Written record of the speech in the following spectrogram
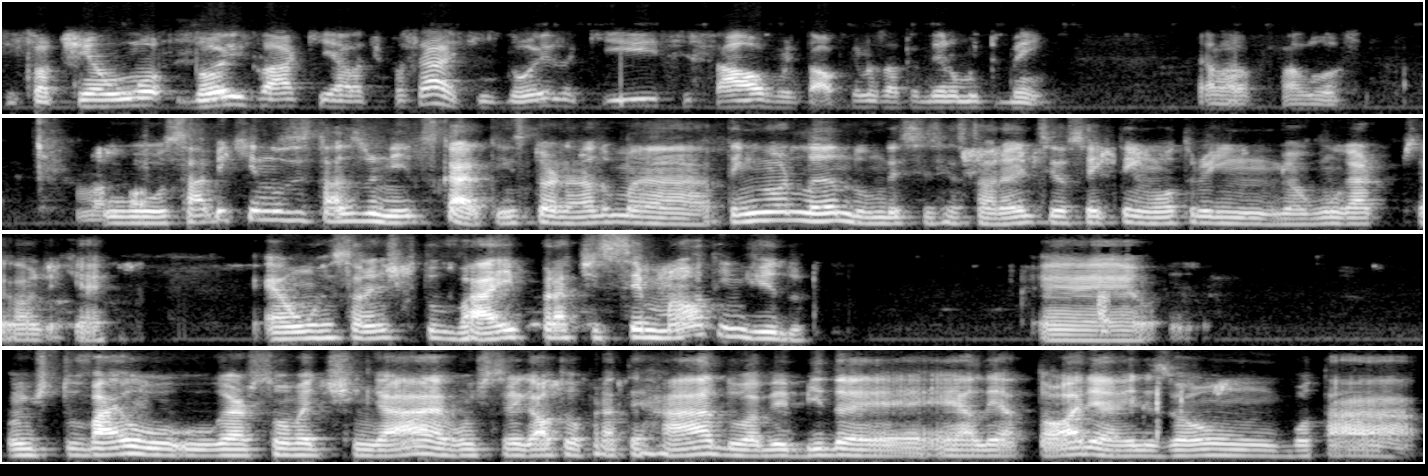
Se só tinha um, dois lá que ela, tipo assim, ah, esses dois aqui se salvam e tal, porque nos atenderam muito bem. Ela falou assim. O, sabe que nos Estados Unidos, cara, tem se tornado uma. Tem em Orlando um desses restaurantes, eu sei que tem outro em algum lugar, sei lá onde é que é. É um restaurante que tu vai para te ser mal atendido. É, onde tu vai, o, o, garçom vai te xingar, vão te entregar o teu prato errado, a bebida é, é aleatória, eles vão botar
